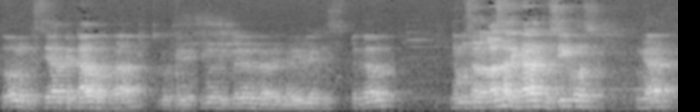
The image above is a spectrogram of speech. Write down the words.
todo lo que sea pecado, ¿verdad? Lo que declara en la, en la Biblia que es pecado, digamos, se lo vas a dejar a tus hijos, ¿ya?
